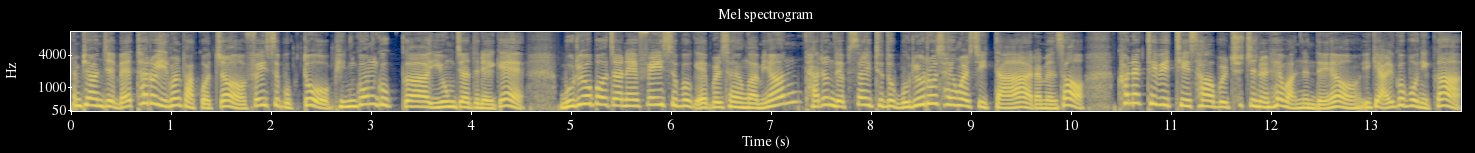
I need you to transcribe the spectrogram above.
한편 이제 메타로 이름을 바꿨죠. 페이스북도 빈곤 국가 이용자들에게 무료 버전의 페이스북 앱을 사용하면 다른 웹사이트도 무료로 사용할 수 있다라면서 connectivity 사업을 추진을 해 왔는데요. 이게 알고 보니까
